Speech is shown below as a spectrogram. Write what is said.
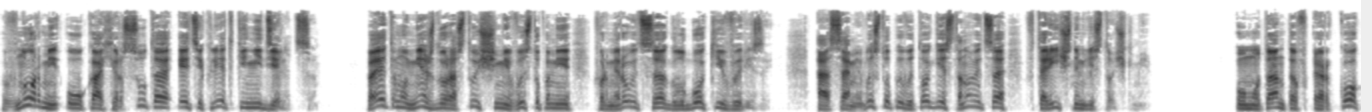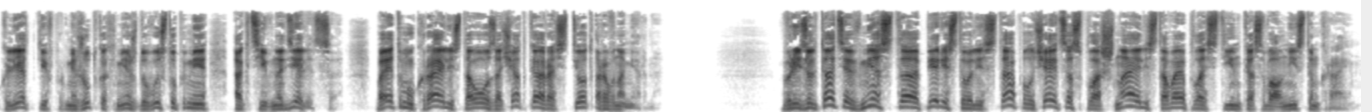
В норме у К. херсута эти клетки не делятся. Поэтому между растущими выступами формируются глубокие вырезы а сами выступы в итоге становятся вторичными листочками. У мутантов РКО клетки в промежутках между выступами активно делятся, поэтому край листового зачатка растет равномерно. В результате вместо перистого листа получается сплошная листовая пластинка с волнистым краем.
